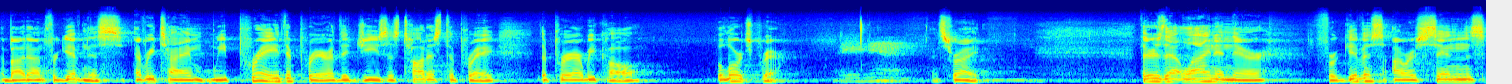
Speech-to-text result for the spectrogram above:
about unforgiveness every time we pray the prayer that Jesus taught us to pray, the prayer we call the Lord's Prayer. Amen. That's right. There's that line in there forgive us our sins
